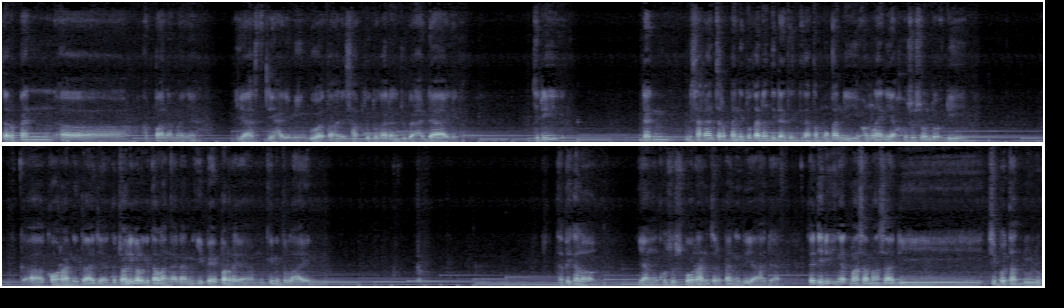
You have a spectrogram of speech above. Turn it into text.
cerpen uh, apa namanya ya di hari Minggu atau hari Sabtu itu kadang juga ada gitu. Jadi dan misalkan cerpen itu kadang tidak kita temukan di online ya khusus untuk di uh, koran itu aja. Kecuali kalau kita langganan e-paper ya mungkin itu lain. Tapi kalau yang khusus koran cerpen itu ya ada. Saya jadi ingat masa-masa di Ciputat dulu.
